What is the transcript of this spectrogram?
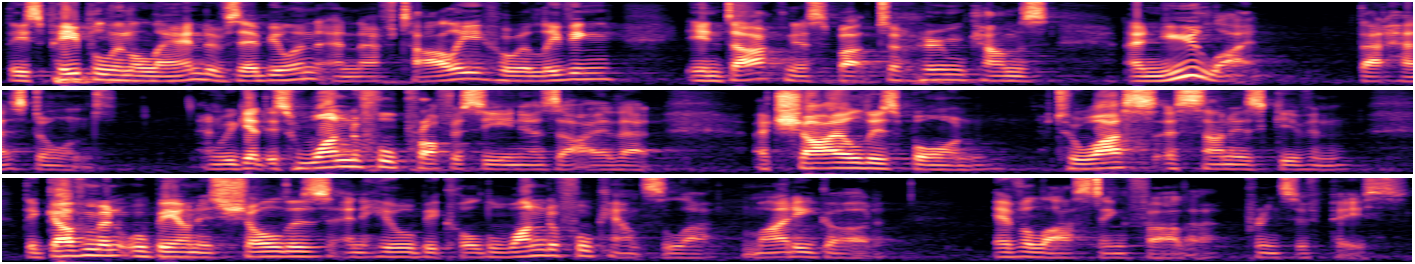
These people in the land of Zebulun and Naphtali who are living in darkness, but to whom comes a new light that has dawned. And we get this wonderful prophecy in Isaiah that a child is born, to us a son is given. The government will be on his shoulders, and he will be called Wonderful Counselor, Mighty God, Everlasting Father, Prince of Peace.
